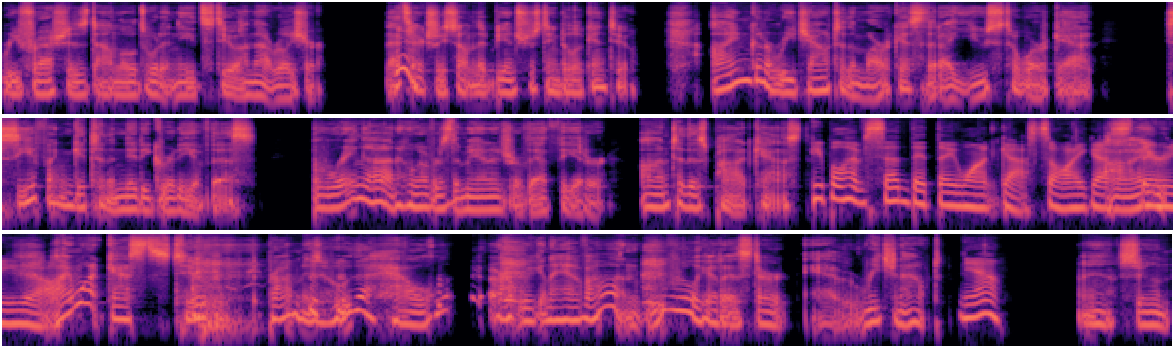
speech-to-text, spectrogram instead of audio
refreshes, downloads what it needs to. I'm not really sure. That's Hmm. actually something that'd be interesting to look into. I'm going to reach out to the Marcus that I used to work at, see if I can get to the nitty gritty of this. Bring on whoever's the manager of that theater onto this podcast. People have said that they want guests, so I guess I- there you go. I want guests too. the problem is, who the hell are we going to have on? We really got to start uh, reaching out. yeah. Yeah, soon,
